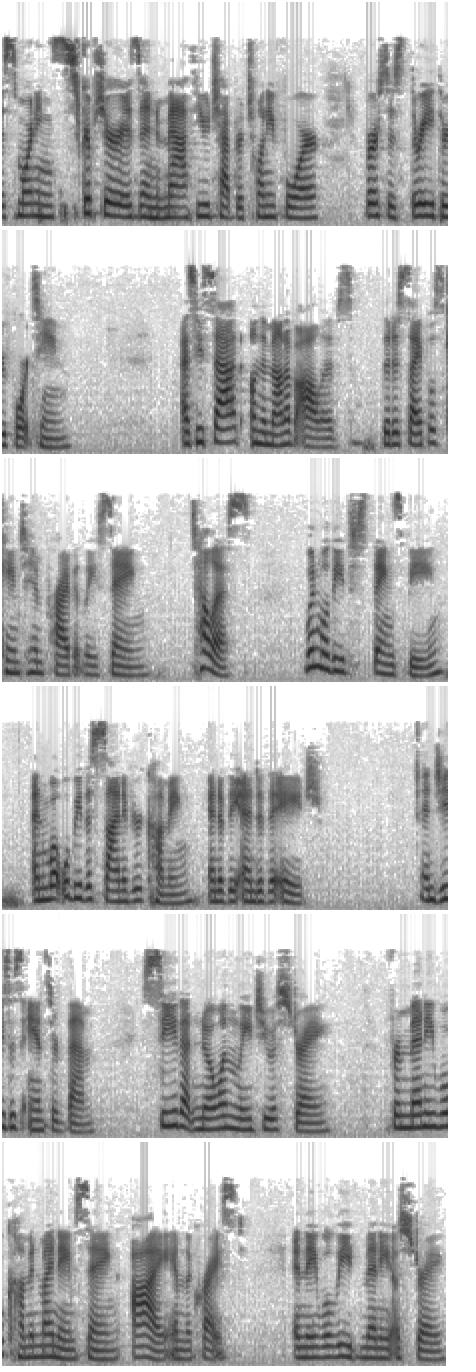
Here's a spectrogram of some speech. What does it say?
This morning's scripture is in Matthew chapter 24, verses 3 through 14. As he sat on the Mount of Olives, the disciples came to him privately, saying, Tell us, when will these things be? And what will be the sign of your coming and of the end of the age? And Jesus answered them, See that no one leads you astray. For many will come in my name saying, I am the Christ, and they will lead many astray.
